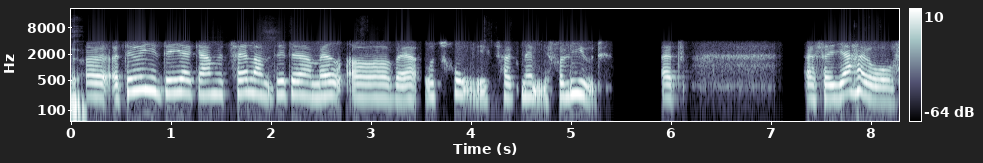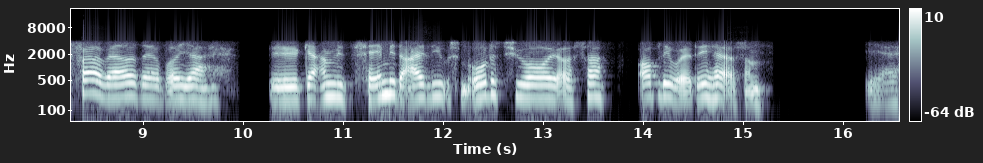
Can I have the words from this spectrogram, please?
Ja. Og, og det er jo egentlig det, jeg gerne vil tale om, det der med at være utrolig taknemmelig for livet. At Altså, jeg har jo før været der, hvor jeg øh, gerne vil tage mit eget liv som 28-årig, og så oplever jeg det her som, ja,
